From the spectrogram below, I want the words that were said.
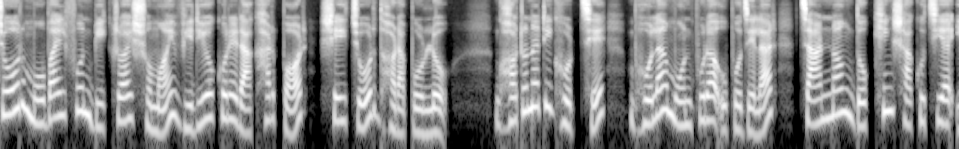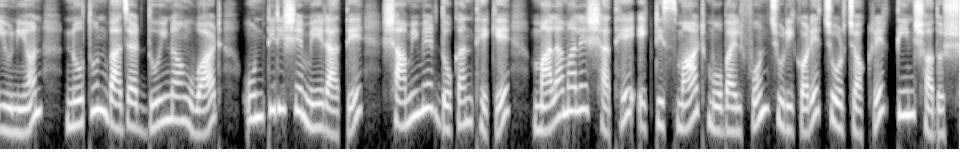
চোর মোবাইল ফোন বিক্রয় সময় ভিডিও করে রাখার পর সেই চোর ধরা পড়ল। ঘটনাটি ঘটছে ভোলা মনপুরা উপজেলার চার নং দক্ষিণ সাকুচিয়া ইউনিয়ন, নতুন বাজার দুই নং ওয়ার্ড, উনতিরিশে মে রাতে শামীমের দোকান থেকে মালামালের সাথে একটি স্মার্ট মোবাইল ফোন চুরি করে চোরচক্রের তিন সদস্য।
